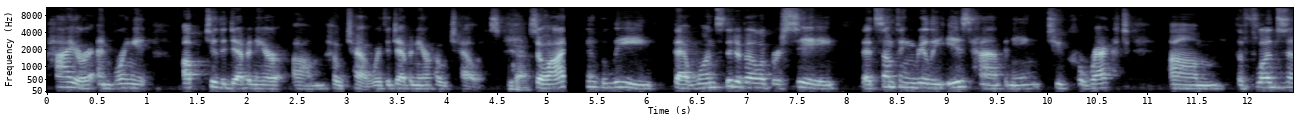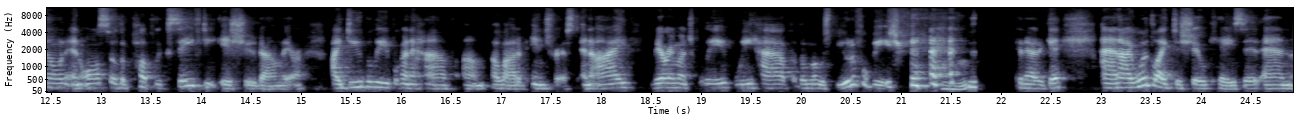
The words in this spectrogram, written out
higher and bring it up to the Debonair um, Hotel, where the Debonair Hotel is. Okay. So I do believe that once the developers see that something really is happening to correct um, the flood zone and also the public safety issue down there, I do believe we're going to have um, a lot of interest. And I very much believe we have the most beautiful beach. Mm-hmm. Connecticut, and I would like to showcase it. And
